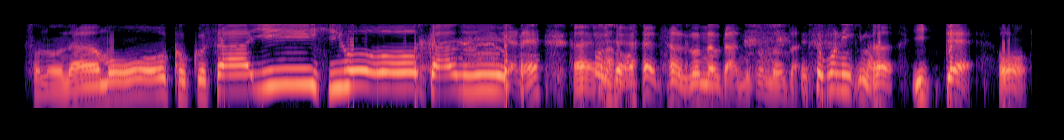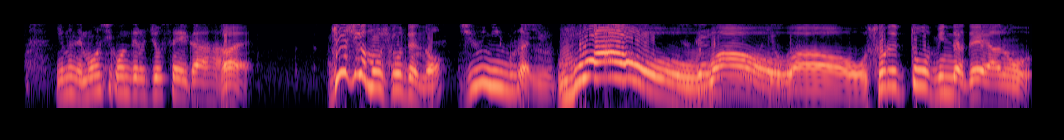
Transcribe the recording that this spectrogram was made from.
その名も国際秘宝館やね。はい。そうなの？そそんな歌あんねそんな歌。で。そこに行きます。あ行って、お今ね、申し込んでる女性がはい。女子が申し込んでんの？10人ぐらいいる。わおわおわお。それとみんなであの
